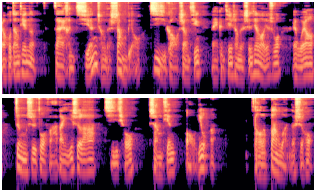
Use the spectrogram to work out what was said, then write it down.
然后当天呢，在很虔诚的上表祭告上清，哎，跟天上的神仙老爷说，哎，我要正式做法办仪式了啊，祈求上天保佑啊。到了傍晚的时候，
